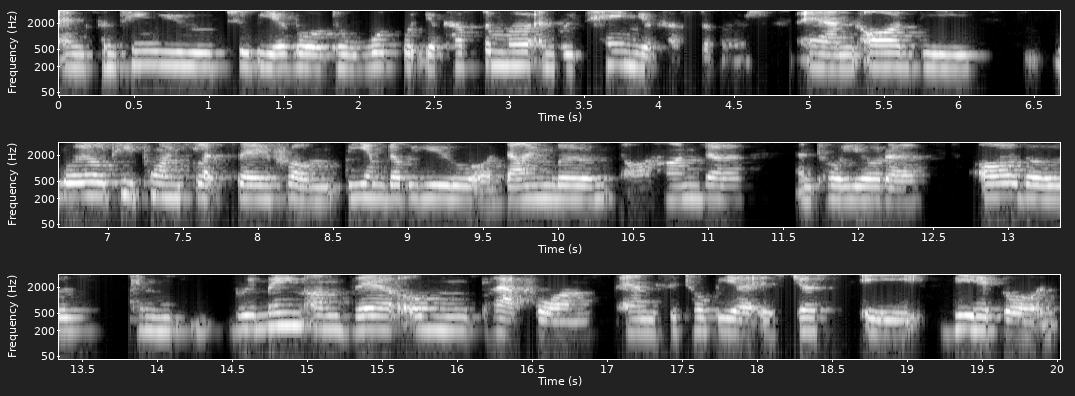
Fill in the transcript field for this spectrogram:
and continue to be able to work with your customer and retain your customers. And all the loyalty points, let's say from BMW or Daimler or Honda and Toyota, all those can remain on their own platform. And Citopia is just a vehicle,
